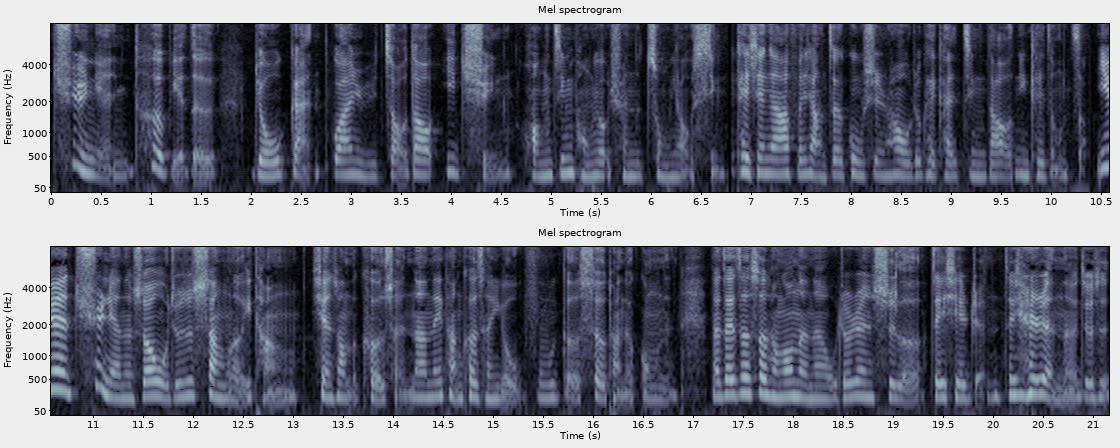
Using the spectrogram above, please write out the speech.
去年特别的。有感关于找到一群黄金朋友圈的重要性，可以先跟大家分享这个故事，然后我就可以开始进到你可以怎么找。因为去年的时候，我就是上了一堂线上的课程，那那堂课程有附一个社团的功能。那在这社团功能呢，我就认识了这些人。这些人呢，就是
